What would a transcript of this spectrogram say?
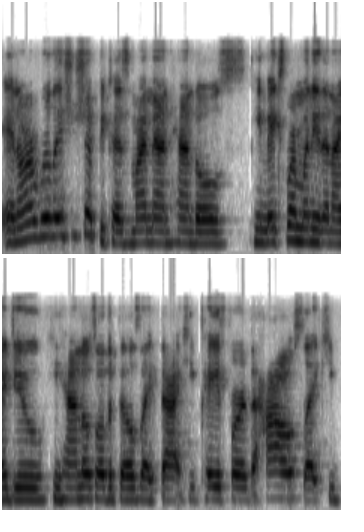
in our relationship because my man handles he makes more money than I do. He handles all the bills like that. He paid for the house, like he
